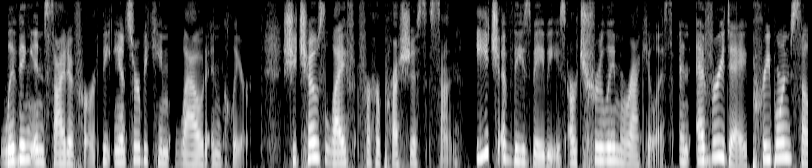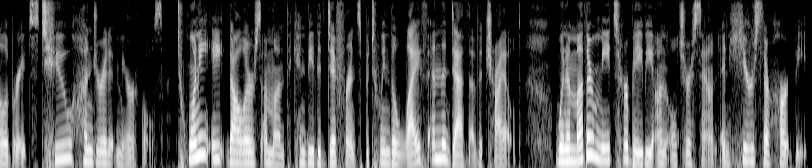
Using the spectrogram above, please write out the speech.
living inside of her, the answer became loud and clear. She chose life for her precious son. Each of these babies are truly miraculous, and every day Preborn celebrates 200 miracles. $28 a month can be the difference between the life and the death of a child. When a mother meets her baby on ultrasound and hears their heartbeat,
